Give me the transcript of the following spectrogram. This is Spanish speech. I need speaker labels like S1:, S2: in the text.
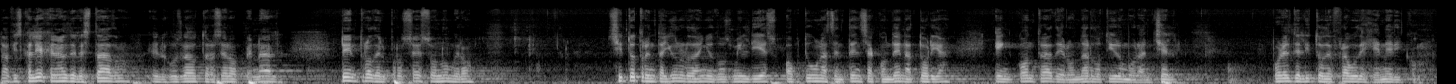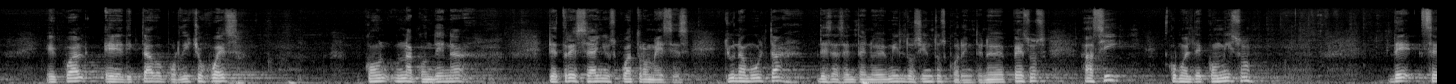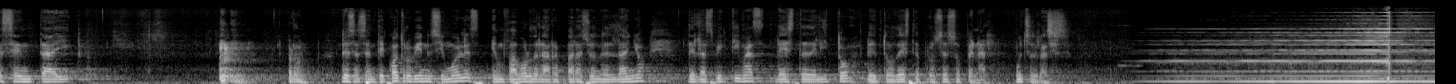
S1: La Fiscalía General del Estado, el Juzgado Tercero Penal, dentro del proceso número 131 del año 2010, obtuvo una sentencia condenatoria en contra de Leonardo Tiro Moranchel por el delito de fraude genérico, el cual, eh, dictado por dicho juez, con una condena de 13 años, 4 meses y una multa de 69.249 pesos, así como el decomiso de 60 y, perdón, de 64 bienes inmuebles en favor de la reparación del daño de las víctimas de este delito dentro de este proceso penal. Muchas gracias.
